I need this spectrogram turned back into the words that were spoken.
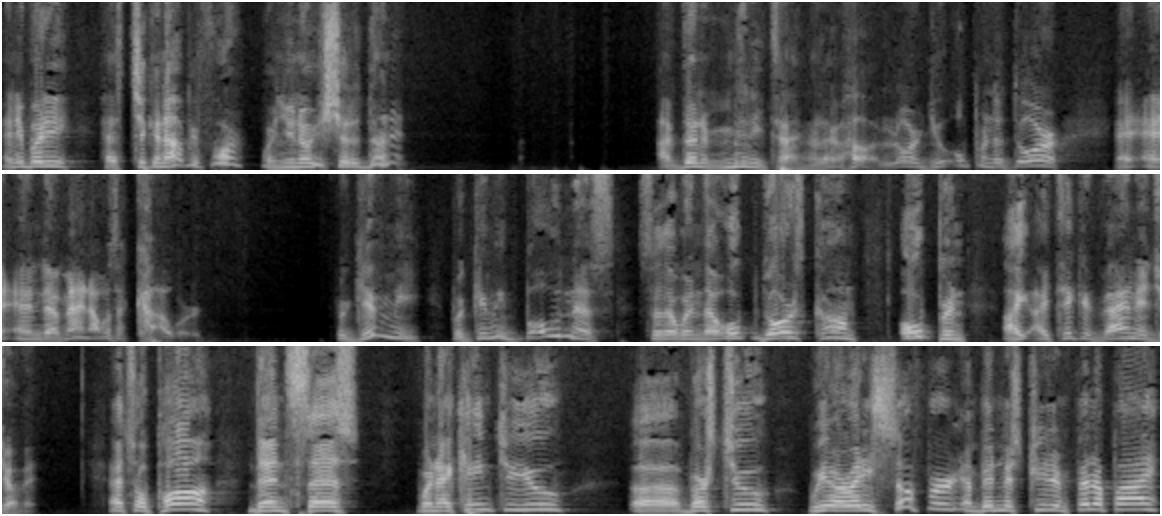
Anybody has chicken out before when you know you should have done it? I've done it many times. I'm like, oh, Lord, you opened the door, and, and, and uh, man, I was a coward. Forgive me but give me boldness so that when the op- doors come open, I, I take advantage of it. And so Paul then says, When I came to you, uh, verse 2, we had already suffered and been mistreated in Philippi.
